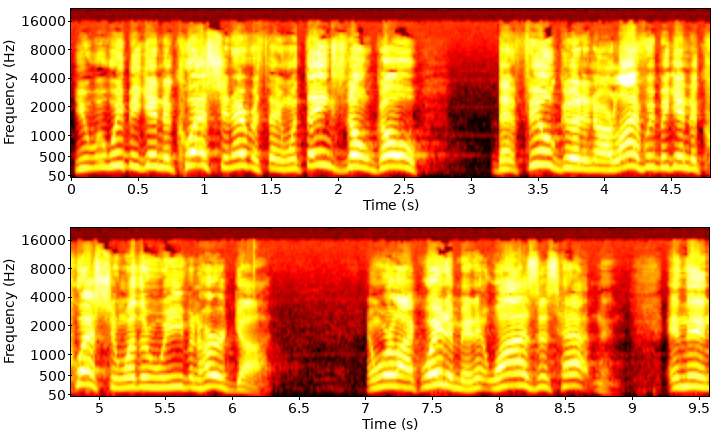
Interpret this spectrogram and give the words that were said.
You, we begin to question everything. When things don't go that feel good in our life, we begin to question whether we even heard God. And we're like, wait a minute, why is this happening? And then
